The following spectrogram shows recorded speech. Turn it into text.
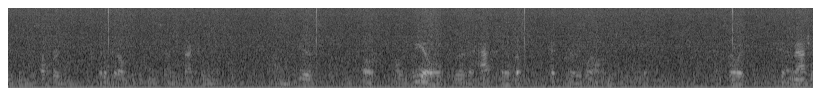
using suffering, but it could also be unsatisfactoriness, um, is a, a wheel where the axle doesn't fit very well into the wheel. And so it, you can imagine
